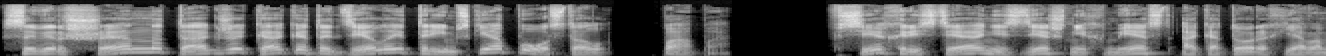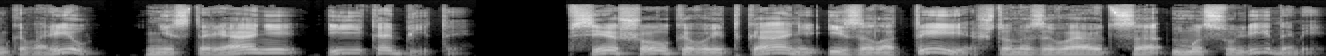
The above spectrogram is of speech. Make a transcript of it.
совершенно так же, как это делает римский апостол, папа. Все христиане здешних мест, о которых я вам говорил, нестыряне и якобиты. Все шелковые ткани и золотые, что называются масулинами,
